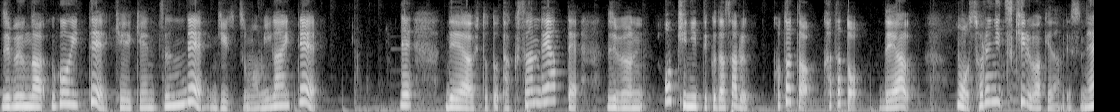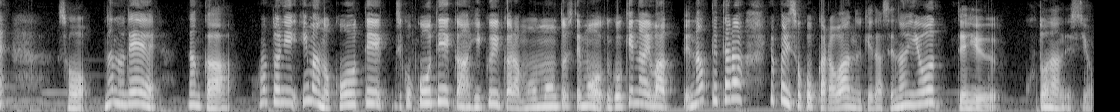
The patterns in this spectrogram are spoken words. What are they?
自分が動いて経験積んで技術も磨いてで出会う人とたくさん出会って自分を気に入ってくださることと方と出会う。もうそれに尽きるわけなんですね。そう。なのでなんか本当に今の肯定自己肯定感低いから悶々としてもう動けないわってなってたらやっぱりそこからは抜け出せないよっていうことなんですよ。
